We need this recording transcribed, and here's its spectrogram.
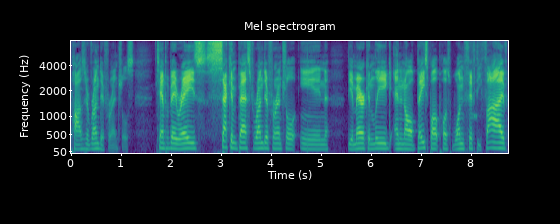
positive run differentials. Tampa Bay Rays second best run differential in the American League and in all of baseball at plus 155.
